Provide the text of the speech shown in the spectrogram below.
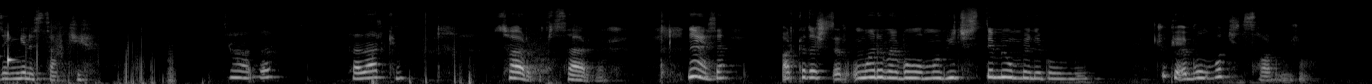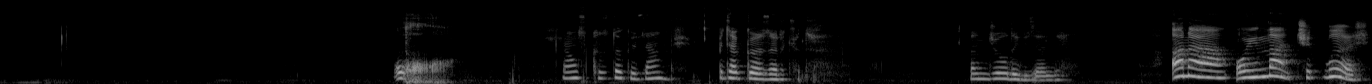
Zenginiz sanki. Yazdı. Sever kim? Server, server. Neyse. Arkadaşlar umarım ebe olmam. Hiç istemiyorum ben ebe olmayı. Çünkü olmak hiç sarmayacağım. Oh. Yalnız kız da güzelmiş. Bir tek gözleri kötü. Bence o da güzeldi. Ana oyundan çıkmış.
